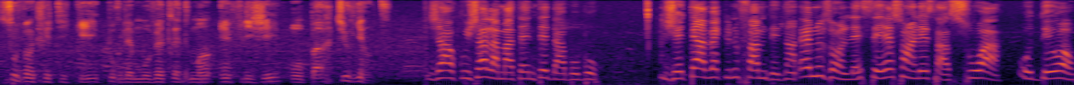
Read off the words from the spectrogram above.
souvent critiquées pour les mauvais traitements infligés aux parturientes. J'ai accouché à la maternité d'Abobo. J'étais avec une femme dedans. Elles nous ont laissé, elles sont allées s'asseoir au dehors.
